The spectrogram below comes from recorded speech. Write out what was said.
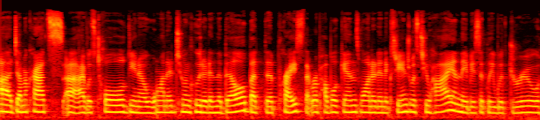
Uh, Democrats, uh, I was told, you know, wanted to include it in the bill, but the price that Republicans wanted in exchange was too high, and they basically withdrew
